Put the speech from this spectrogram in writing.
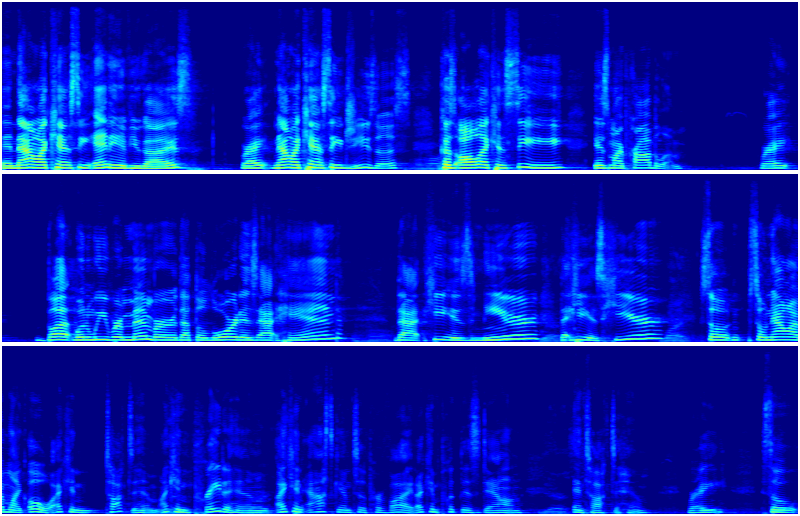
And now I can't see any of you guys, right? Now I can't see Jesus because all I can see is my problem, right? But when we remember that the Lord is at hand, uh-huh. that He is near, that He is here, Right. so so now I'm like, oh, I can talk to Him, I can pray to Him, I can ask Him to provide, I can put this down Yes. and talk to Him, right? So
